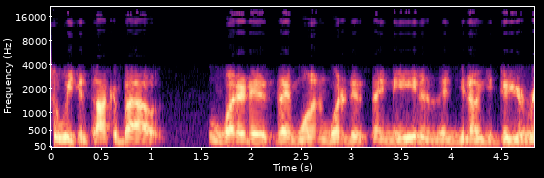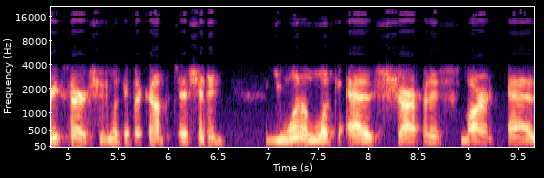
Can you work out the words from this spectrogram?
so we can talk about what it is they want and what it is they need, and then you know you do your research, you look at their competition, and you want to look as sharp and as smart as,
